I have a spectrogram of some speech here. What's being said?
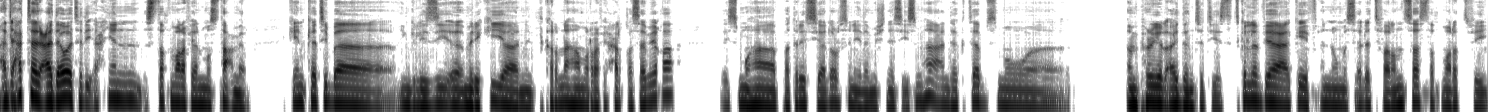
هذه حتى العداوات هذه أحيانا استثمر فيها المستعمر. كاين كاتبة إنجليزية أمريكية ذكرناها مرة في حلقة سابقة اسمها باتريسيا لورسن إذا مش ناسي اسمها عندها كتاب اسمه Imperial Identities تتكلم فيها كيف أنه مسألة فرنسا استثمرت في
